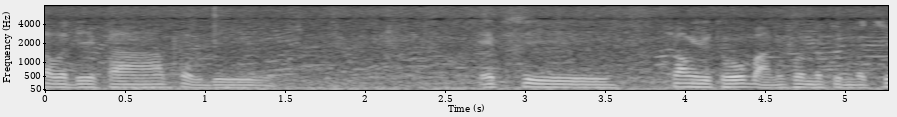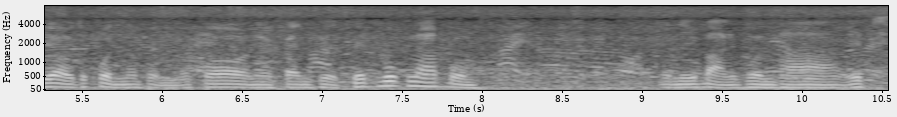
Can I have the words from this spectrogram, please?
สวัสดีครับ สวัสดี FC ช่อง YouTube บ่าวนิพนธ์มากินมาเที่ยวทุกคนนะผม แล้วก็ในแฟนเพจ Facebook นะครับผม วันนี้บ่าวนิพนธ์พา FC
